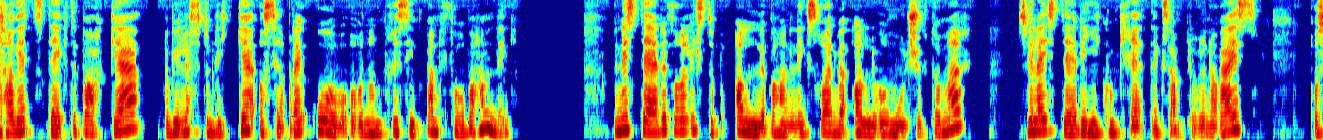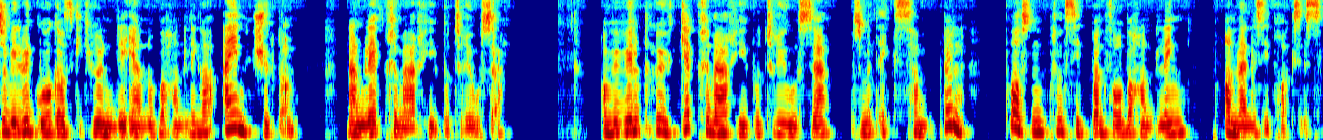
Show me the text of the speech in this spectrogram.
tar vi et steg tilbake, og vi løfter blikket og ser på de overordnede prinsippene for behandling. Men i stedet for å liste opp alle behandlingsråd ved alle hormonsykdommer, så vil jeg i stedet gi konkrete eksempler underveis og så vil vi gå ganske grundig gjennom behandling av én sykdom, nemlig primær hypotyreose. Og vi vil bruke primær hypotyreose som et eksempel på hvordan prinsippene for behandling anvendes i praksis.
